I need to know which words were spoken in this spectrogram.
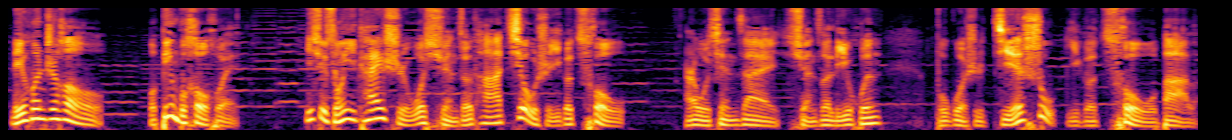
离婚之后，我并不后悔。也许从一开始我选择他就是一个错误，而我现在选择离婚，不过是结束一个错误罢了。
